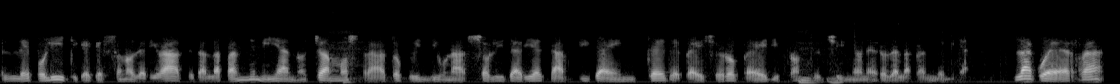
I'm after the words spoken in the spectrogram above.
le politiche che sono derivate dalla pandemia hanno già mostrato quindi una solidarietà vivente dei paesi europei di fronte al mm-hmm. cigno nero della pandemia. La guerra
